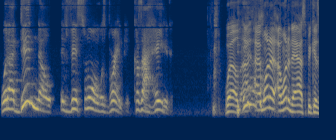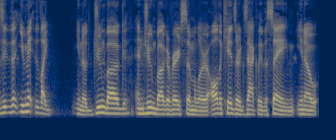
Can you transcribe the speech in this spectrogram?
What I didn't know is Vince Swann was Brandon because I hated him. Well, I, I, wanted I wanted to ask because you made like you know Junebug and Junebug are very similar. All the kids are exactly the same. You know,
